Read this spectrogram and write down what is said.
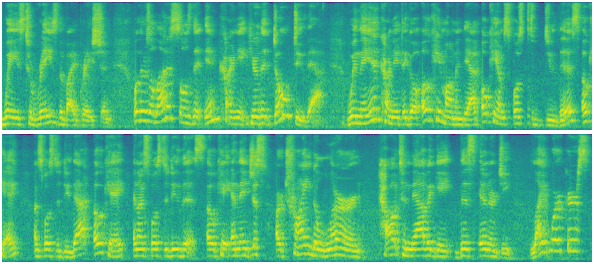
ways to raise the vibration. Well, there's a lot of souls that incarnate here that don't do that when they incarnate, they go, okay, mom and dad, okay, I'm supposed to do this, okay, I'm supposed to do that, okay, and I'm supposed to do this, okay, and they just are trying to learn how to navigate this energy. Light workers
